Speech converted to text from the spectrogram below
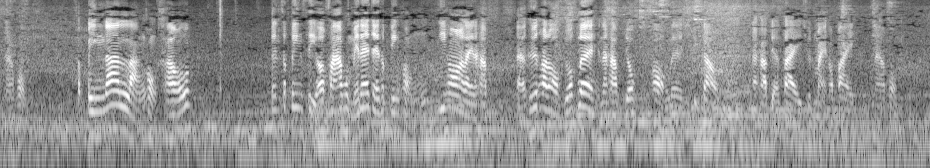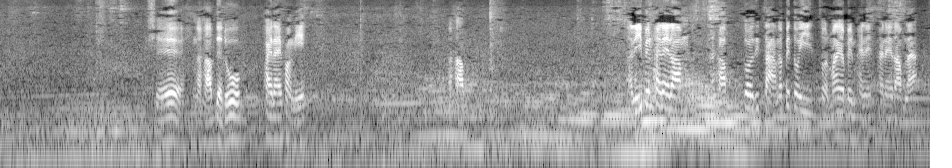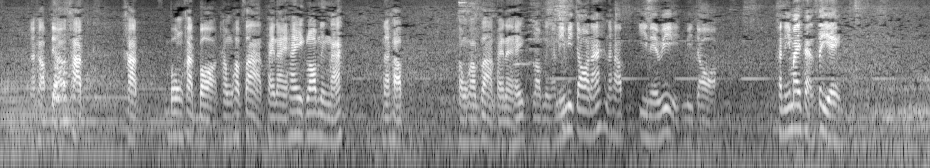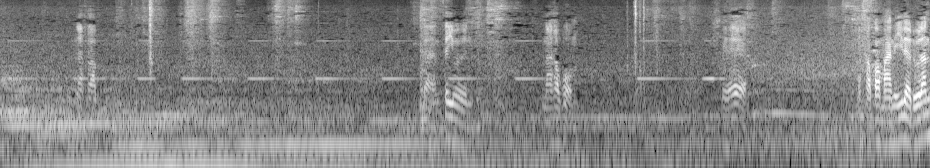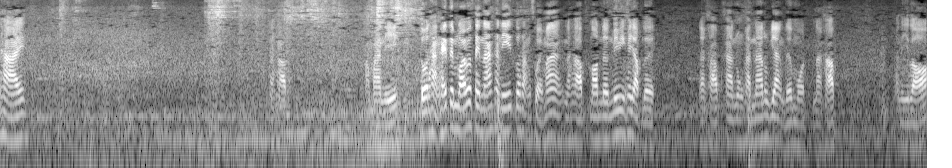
นะครับผมสปริงด้านหลังของเขาเป็นสปริงสีออกฟ้า ผมไม่แน่ใจสปริงของยี่ห้ออะไรนะครับ แต่คือถอดออกยกเลยนะครับ ยกออกเลยชุดเก่า นะครับ เดี๋ยวใส่ชุดใหม่เข้าไปนะครับผมโอเคนะครับ เดี๋ยวดูภายในฝั่งนี้นะครับ อันนี้เป็นภายในดำนะครับ ตัว13แล้วเป็นตัว E ส่วนมากจะเป็นภายในภายในดำแล้วนะครับ เดี๋ยวขาดขาดบงขาดเบาะทำความสะอาดภายในให้อีกรอบหนึ่งนะนะครับทำความสะอาดภายในให้รอบหนึ่งอันนี้มีจอนะนะครับ e navy มีจอ คันนี้ไม่แสนสี่เอง นะครับ แสนสี่หมื่นนะครับผม โอเค นะครับประมาณนี้เดี๋ยวดูด้านท้าย นะครับ ประมาณนี้ตัวถังให้เต็มร้อยเปอร์เซ็นต์นะคันนี้ตัวถังสวยมากนะครับ นอนเดินไม่มีขยับเลยนะครับคานนงคันหน้าทุกอย่างเดิมหมดนะครับ อันนี้ล้อ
